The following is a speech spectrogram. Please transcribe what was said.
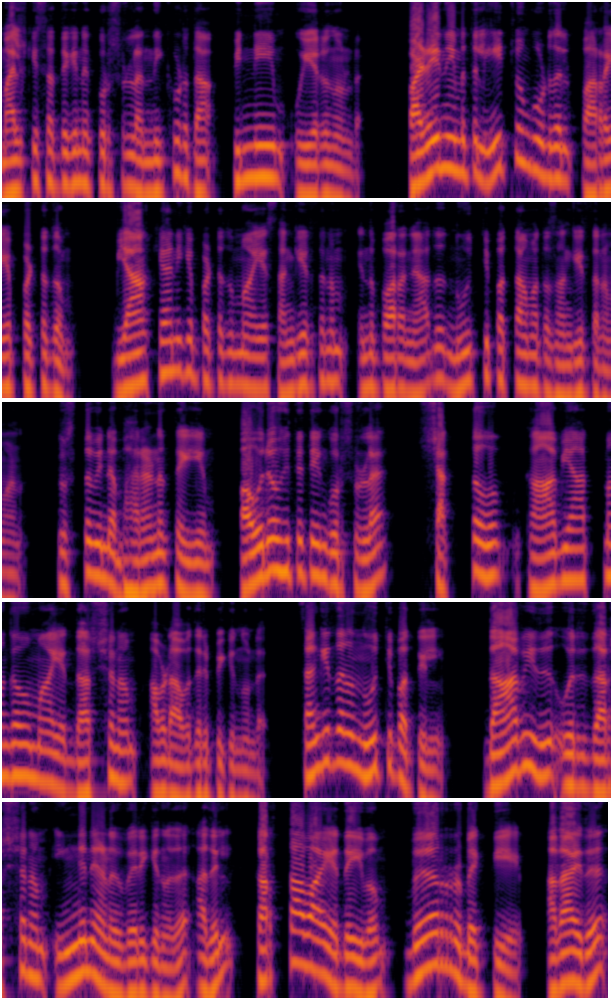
മൽക്കിസദേക്കിനെ കുറിച്ചുള്ള നിഗൂഢത പിന്നെയും ഉയരുന്നുണ്ട്. പഴയ നിയമത്തിൽ ഏറ്റവും കൂടുതൽ പറയപ്പെട്ടതും വ്യാഖ്യാനിക്കപ്പെട്ടതുമായ സങ്കീർത്തനം എന്ന് പറഞ്ഞാൽ അത് നൂറ്റിപ്പത്താമത്തെ സങ്കീർത്തനമാണ്. ക്രിസ്തുവിന്റെ ഭരണത്തെയും പൗരോഹിത്യത്തെയും കുറിച്ചുള്ള ശക്തവും കാവ്യാത്മകവുമായ ദർശനം അവിടെ അവതരിപ്പിക്കുന്നുണ്ട്. സങ്കീർത്തനം നൂറ്റിപ്പത്തിൽ ദാവീദ് ഒരു ദർശനം ഇങ്ങനെയാണ് വിവരിക്കുന്നത്. അതിൽ കർത്താവായ ദൈവം വേറൊരു വ്യക്തിയെ അതായത്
